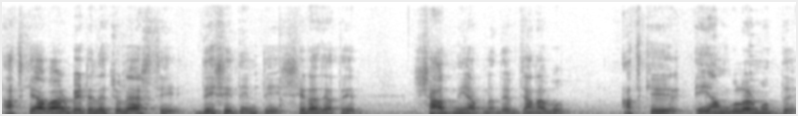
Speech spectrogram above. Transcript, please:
আজকে আবার বেটেলে চলে আসছি। দেশি তিনটি সেরা জাতের স্বাদ নিয়ে আপনাদের জানাব। আজকে এই আমগুলোর মধ্যে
